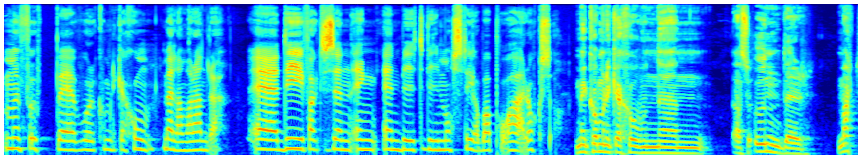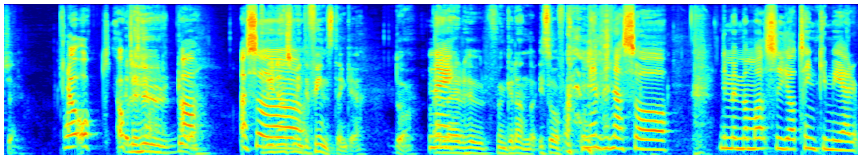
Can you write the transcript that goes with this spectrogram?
men få upp eh, vår kommunikation mellan varandra. Eh, det är faktiskt en, en, en bit vi måste jobba på här också. Men kommunikationen, alltså under matchen? Ja, och, och Eller hur då? Ja, alltså, det är den som inte finns tänker jag. Då. Nej. Eller hur funkar den då i så fall? Nej men alltså, nej, men man, alltså jag tänker mer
